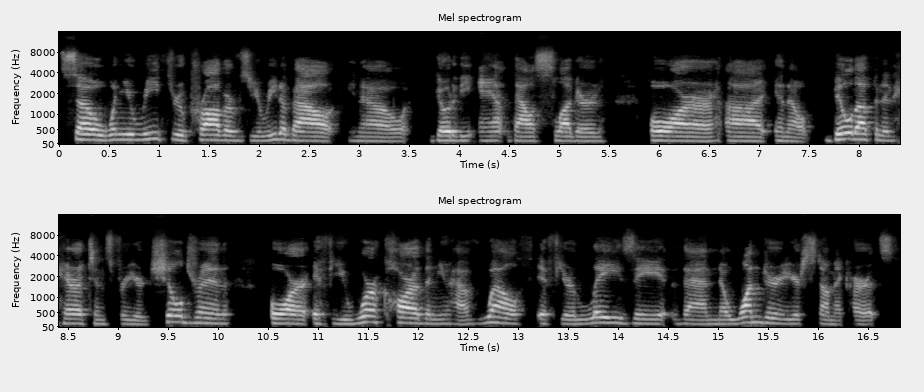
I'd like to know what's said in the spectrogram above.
So when you read through Proverbs, you read about you know go to the ant thou sluggard or uh, you know build up an inheritance for your children or if you work hard then you have wealth. If you're lazy then no wonder your stomach hurts.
